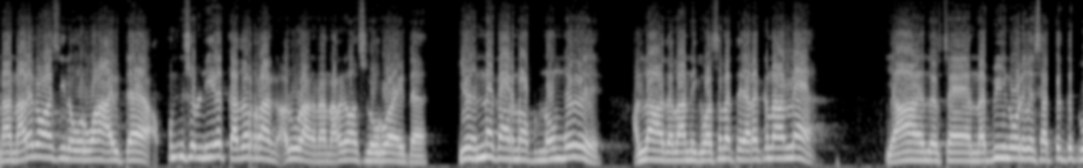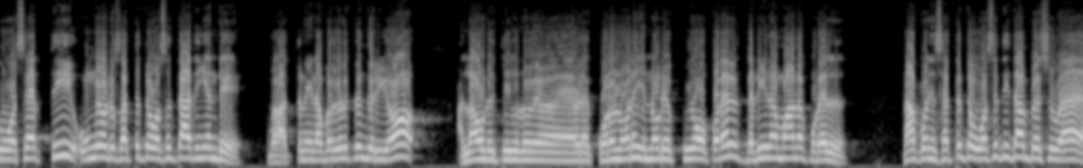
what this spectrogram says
நான் நரகவாசியில ஒருவன் ஆயிட்டேன் அப்படின்னு சொல்லியே கதறாங்க அழுகுறாங்க நான் நரகவாசியில ஒருவன் ஆயிட்டேன் ஏன் என்ன காரணம் அப்படின்னும் போது அல்லாஹ் அதெல்லாம் அன்னைக்கு வசனத்தை இறக்குனான்ல யா இந்த ச- நபியினுடைய சத்தத்துக்கு ஒசத்தி உங்களோட சத்தத்தை ஒசத்தாதீங்கன்ட்டு உங்கள் அத்தனை நபர்களுக்கும் தெரியும். அல்லாவுடைய குரலோட என்னுடைய கு- குரல் தடினமான குரல். நான் கொஞ்சம் சத்தத்தை ஒசத்தி தான் பேசுவேன்.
